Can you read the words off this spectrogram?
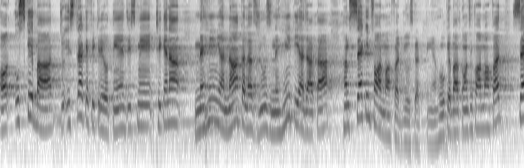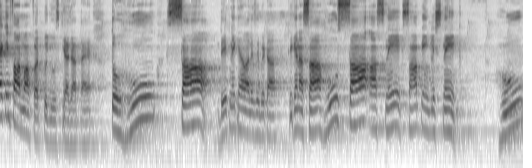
और उसके बाद जो इस तरह के फ़िक्रे होते हैं, जिसमें, ठीक है ना, नहीं या ना का लफ्ज़ यूज़ नहीं किया जाता, हम second form of word use करते हैं। हु के बाद कौन सी form of word second form of word को यूज़ किया जाता है। तो हु सा देखने के हवाले से बेटा, ठीक है ना saw who saw a snake सांप English snake who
